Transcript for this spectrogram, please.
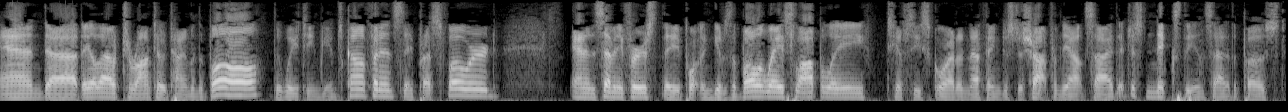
And uh, they allow Toronto time on the ball. The away team gains confidence. They press forward. And in the 71st, they Portland gives the ball away sloppily. TFC score out of nothing, just a shot from the outside that just nicks the inside of the post.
